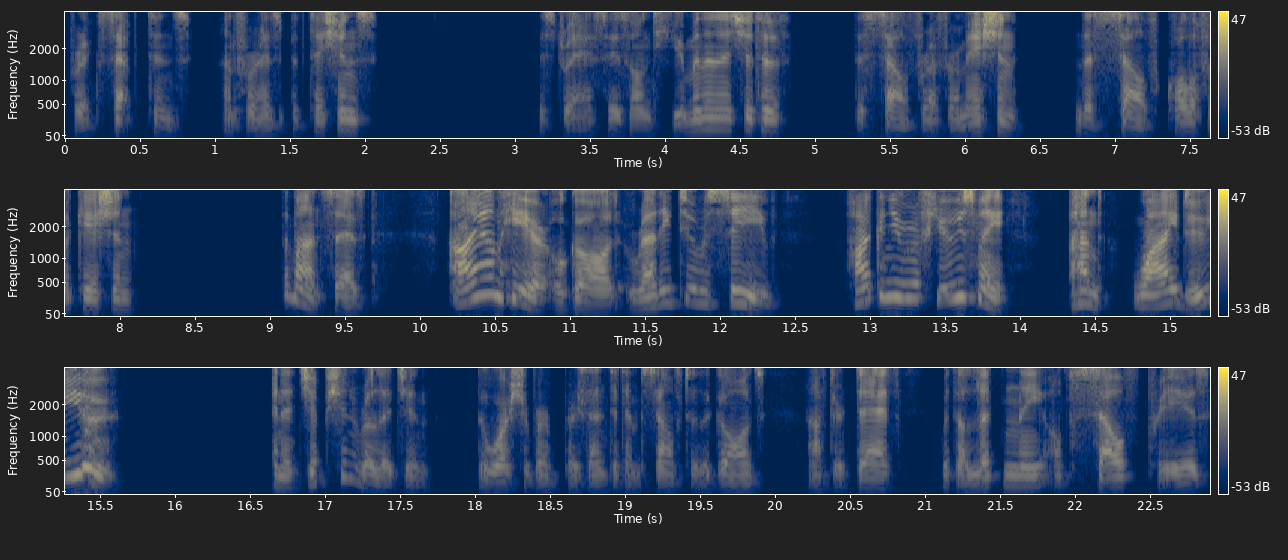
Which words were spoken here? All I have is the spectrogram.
for acceptance and for his petitions. The stress is on human initiative, the self reformation, the self qualification. The man says, I am here, O God, ready to receive. How can you refuse me? And why do you? In Egyptian religion, the worshipper presented himself to the gods after death with a litany of self praise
